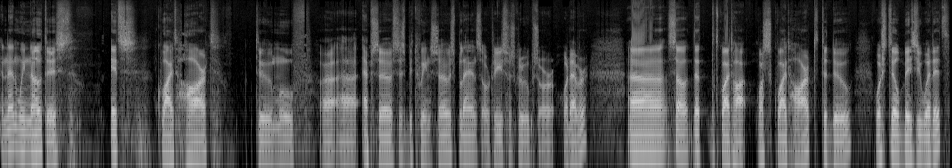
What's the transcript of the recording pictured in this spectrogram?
And then we noticed it's quite hard to move uh, uh, app services between service plans or resource groups or whatever. Uh, so that that quite was quite hard to do. We're still busy with it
